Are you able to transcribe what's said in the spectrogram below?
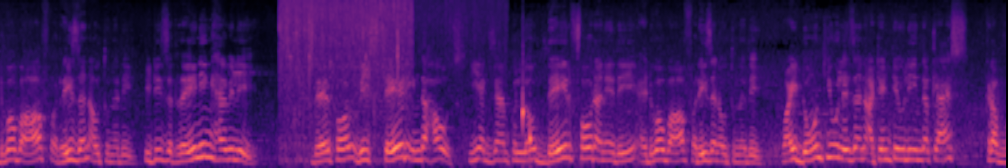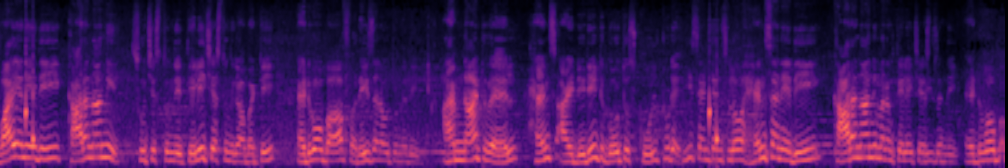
ఎడ్వర్బ్ ఆఫ్ రీజన్ అవుతున్నది. It is raining heavily therefore we stayed in the house ఈ ఎగ్జాంపుల్లో దేర్ ఫోర్ అనేది ఎడ్వర్బ్ ఆఫ్ రీజన్ అవుతున్నది. Why don't you listen attentively in the class ఇక్కడ వై అనేది కారణాన్ని సూచిస్తుంది తెలియచేస్తుంది కాబట్టి ఎడ్వర్బ్ ఆఫ్ రీజన్ అవుతున్నది. I'm not well hence I didn't go to school today ఈ సెంటెన్స్లో హెన్స్ అనేది కారణాన్ని మనకు తెలియచేస్తుంది. అడ్వర్బ్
